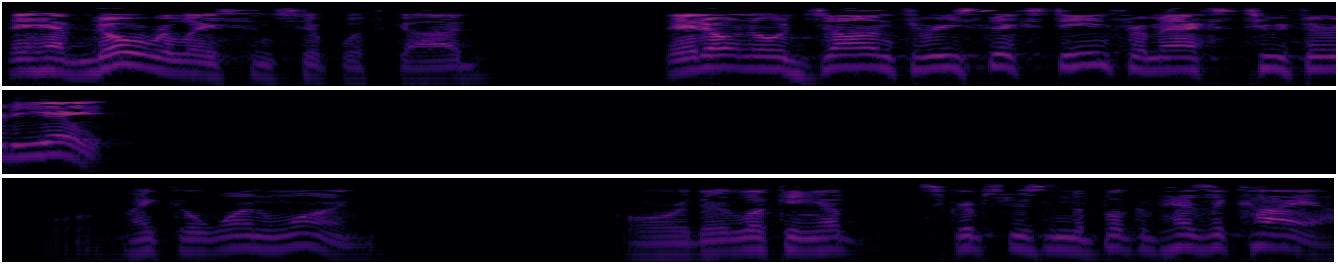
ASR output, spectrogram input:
They have no relationship with God. They don't know John 3:16 from Acts 2:38. Or Micah 1:1. Or they're looking up scriptures in the book of Hezekiah.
